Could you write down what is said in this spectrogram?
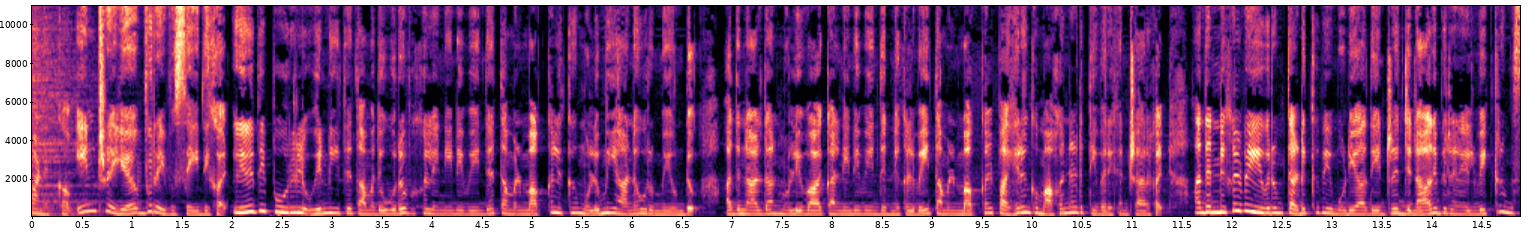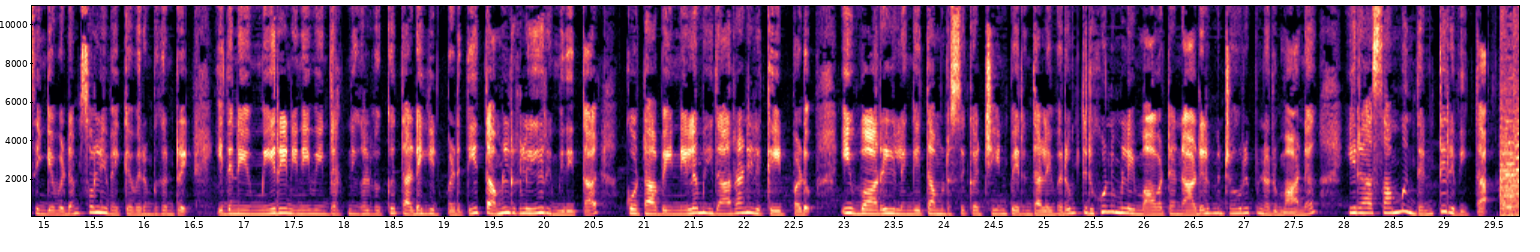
வணக்கம். இன்றைய விரைவு செய்திகள். இறுதிப் போரில் உயிர்நீத்த தமது உறவுகளை நினைவேந்த தமிழ் மக்களுக்கு முழுமையான உரிமை உண்டு. அதனால்தான் முள்ளிவாய்க்கால் நினைவேந்த நிகழ்வை தமிழ் மக்கள் பகிரங்கமாக நடத்தி வருகின்றார்கள். அந்த நிகழ்வை எவரும் தடுக்கவே முடியாது என்று ஜனாதிபதி ரணில் விக்ரமசிங்கவிடம் சொல்லி வைக்க விரும்புகின்றேன். இதனையும் மீறி நினைவேந்தல் நிகழ்வுக்கு தடை ஏற்படுத்தி தமிழர்களை ஏறி மிதித்தால் கோட்டாபை நிலைமைதான் ரணிலுக்கு ஏற்படும். இவ்வாறு இலங்கை தமிழரசு கட்சியின் பெருந்தலைவரும் திருகோணமலை மாவட்ட நாடாளுமன்ற உறுப்பினருமான இரா சம்பந்தன் தெரிவித்தார்.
